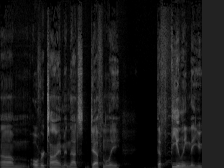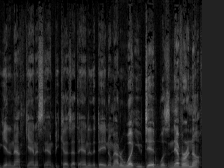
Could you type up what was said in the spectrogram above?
um, over time, and that's definitely the feeling that you get in Afghanistan. Because at the end of the day, no matter what you did, was never enough.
